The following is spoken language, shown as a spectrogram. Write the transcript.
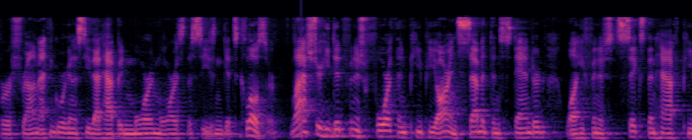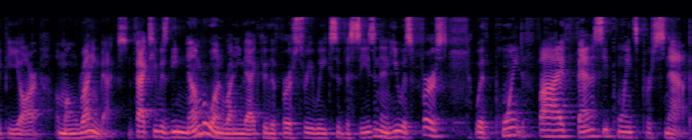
first round. I think we're going to see that happen more and more as the season gets closer. Last year, he did finish fourth in PPR and seventh in standard, while he finished sixth in half PPR among running backs. In fact, he was the number one running back through the first three weeks of the season, and he was first with 0.5 fantasy points per snap.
